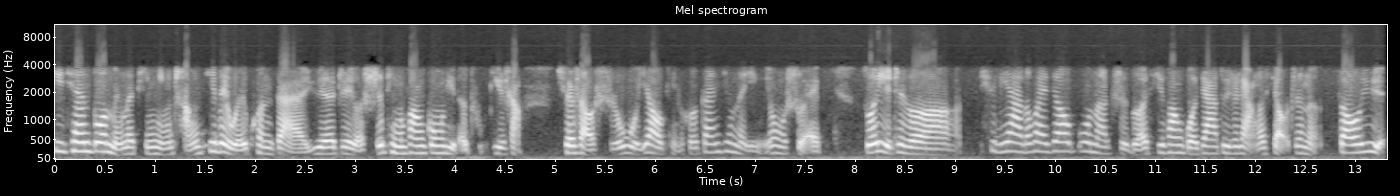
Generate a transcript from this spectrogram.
七千多名的平民长期被围困在约这个十平方公里的土地上，缺少食物、药品和干净的饮用水，所以这个。叙利亚的外交部呢，指责西方国家对这两个小镇的遭遇，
